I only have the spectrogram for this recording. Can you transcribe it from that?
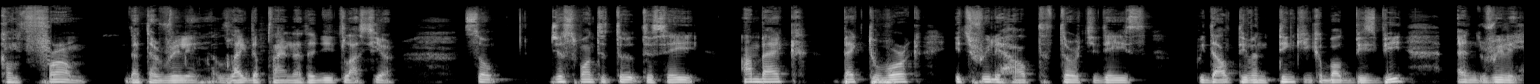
confirm that I really like the plan that I did last year. So just wanted to to say I'm back, back to work. It really helped 30 days without even thinking about BizzBee and really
